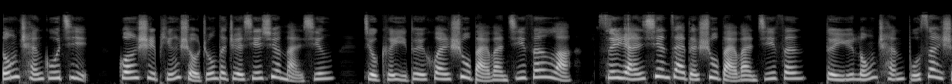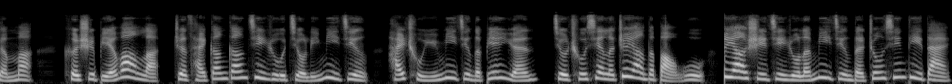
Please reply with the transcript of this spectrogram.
龙尘估计，光是凭手中的这些血满星，就可以兑换数百万积分了。虽然现在的数百万积分对于龙尘不算什么，可是别忘了，这才刚刚进入九黎秘境，还处于秘境的边缘，就出现了这样的宝物。这要是进入了秘境的中心地带，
